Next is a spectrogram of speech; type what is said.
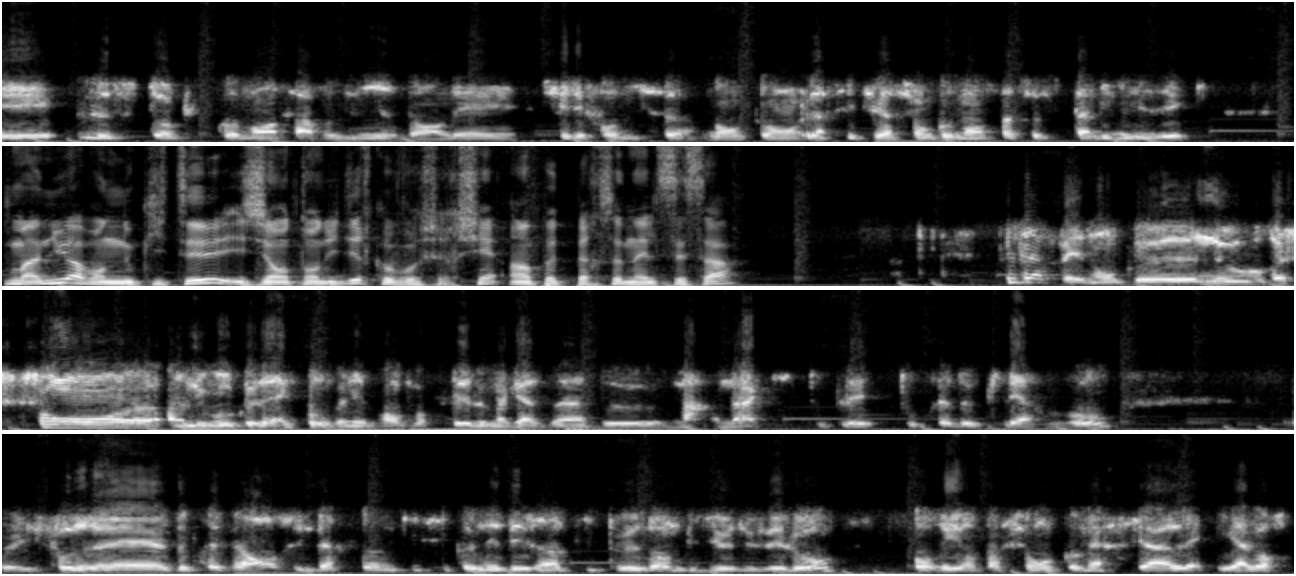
Et le stock commence à revenir dans les, chez les fournisseurs. Donc, on- la situation commence à se stabiliser. Manu, avant de nous quitter, j'ai entendu dire que vous recherchiez un peu de personnel, c'est ça? Tout à fait. Donc, euh, nous recherchons euh, un nouveau collègue pour venir renforcer le magasin de Marnac, tout, près- tout près de Clairvaux. Euh, il faudrait de préférence une personne qui s'y connaît déjà un petit peu dans le milieu du vélo, orientation commerciale et alors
